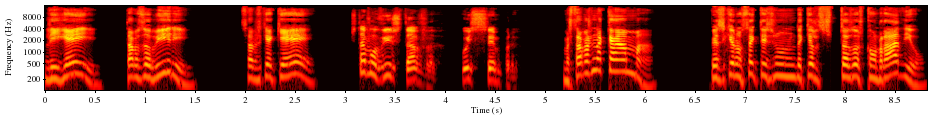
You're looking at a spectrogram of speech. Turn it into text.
liguei. Estavas a ouvir? Sabes o que é que é? Estava a ouvir, estava. Hoje sempre. Mas estavas na cama. Pensas que eu não sei que tens um daqueles disputadores com rádio?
